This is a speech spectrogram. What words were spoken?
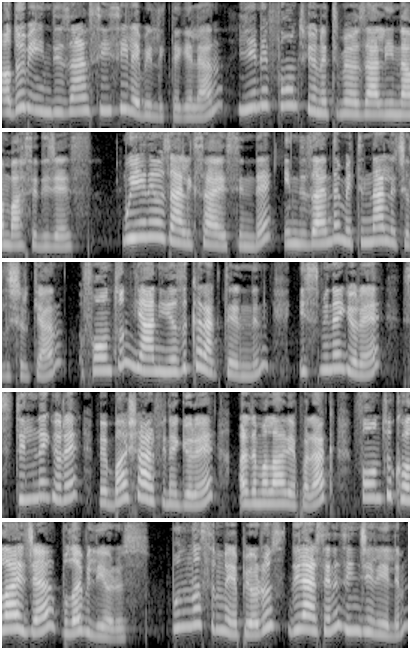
Adobe InDesign CC ile birlikte gelen yeni font yönetimi özelliğinden bahsedeceğiz. Bu yeni özellik sayesinde InDesign'da metinlerle çalışırken fontun yani yazı karakterinin ismine göre, stiline göre ve baş harfine göre aramalar yaparak fontu kolayca bulabiliyoruz. Bunu nasıl mı yapıyoruz? Dilerseniz inceleyelim.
